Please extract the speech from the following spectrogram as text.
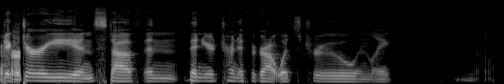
I contradictory and stuff, and then you're trying to figure out what's true and like, I don't know.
